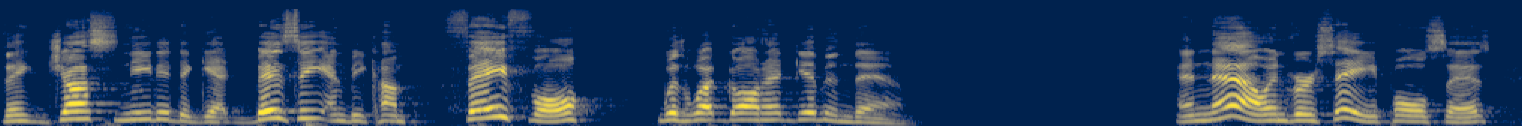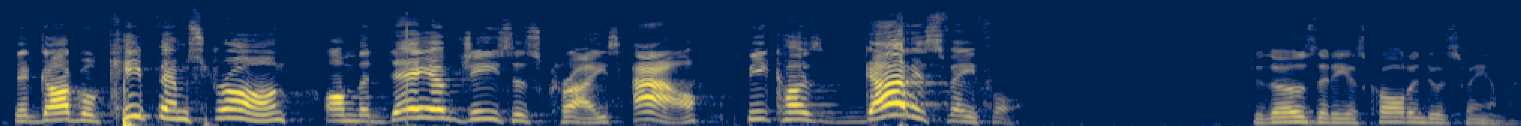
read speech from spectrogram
They just needed to get busy and become faithful with what God had given them. And now in verse 8, Paul says that God will keep them strong on the day of Jesus Christ. How? Because God is faithful to those that He has called into His family.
